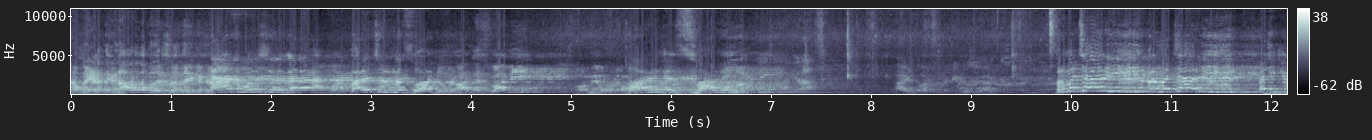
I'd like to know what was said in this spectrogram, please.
நம்ம இடத்துக்கு நாரத மகர்ஷி வந்திருக்கிறார் நாரத மகரிஷி வந்தாரா வர சொல்லுங்க சுவாமி. சுவாமி. வாருங்கள் சுவாமி. பிரம்மச்சாரி பிரம்மச்சாரி பலிக்கு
